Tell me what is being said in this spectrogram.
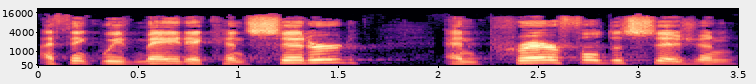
I think we've made a considered and prayerful decision,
